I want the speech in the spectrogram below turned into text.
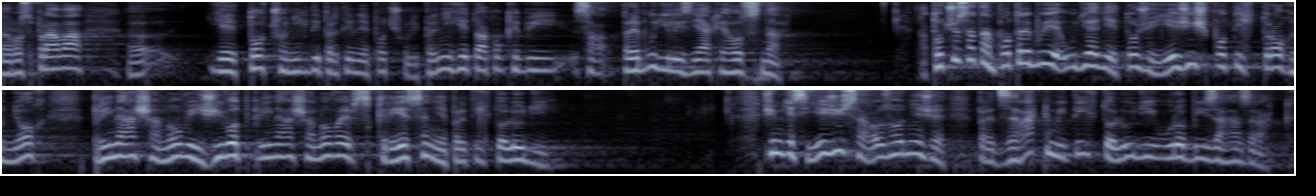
rozpráva, je to, čo nikdy predtým nepočuli. Pre nich je to ako keby sa prebudili z nejakého sna. A to, čo sa tam potrebuje udiať, je to, že Ježiš po tých troch dňoch prináša nový život, prináša nové vzkriesenie pre týchto ľudí. Všimte si, Ježiš sa rozhodne, že pred zrakmi týchto ľudí urobí zázrak.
